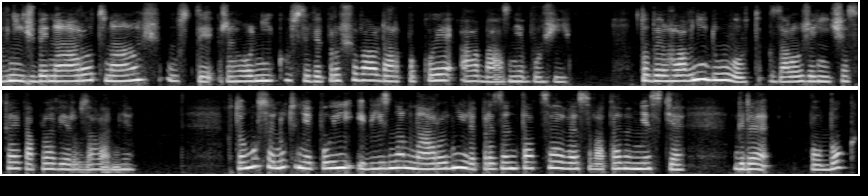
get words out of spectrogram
v níž by národ náš, ústy řeholníků, si vyprošoval dar pokoje a bázně boží. To byl hlavní důvod k založení České kaple v Jeruzalémě. K tomu se nutně pojí i význam národní reprezentace ve svatém městě, kde po bok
